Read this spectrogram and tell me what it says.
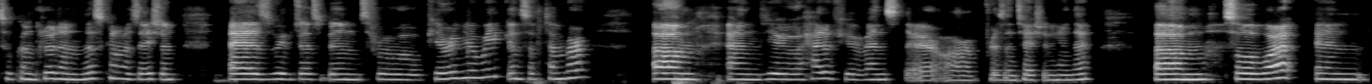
to conclude in this conversation, as we've just been through peer review week in September, um, and you had a few events there or presentation here and there. Um, so what in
